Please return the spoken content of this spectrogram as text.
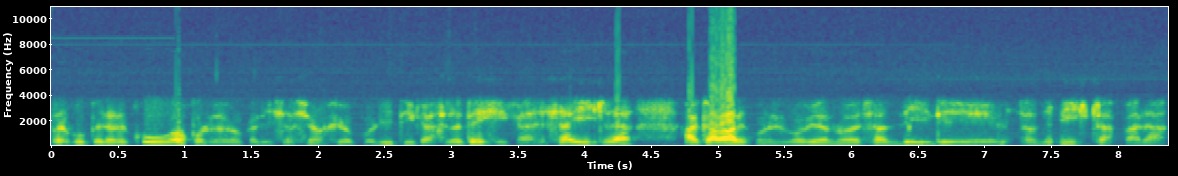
recuperar Cuba por la localización geopolítica estratégica de esa isla, acabar con el gobierno de, Sandí, de sandinistas para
